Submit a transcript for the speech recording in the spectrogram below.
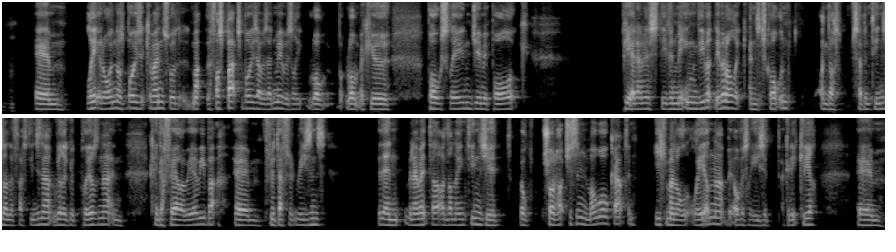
Mm-hmm. Um, later on, there's boys that come in. So my, the first batch of boys I was in with was like Rob, Rob McHugh, Paul Slane, Jamie Pollock, Peter Ennis, Stephen Meeting. They were, they were all like in Scotland under 17s, under 15s, and that really good players and that, and kind of fell away a wee bit um, through different reasons. But then when I went to under 19s, you had well Shaun Hutchinson, Millwall captain. He came in a little later than that, but obviously he's a, a great career. Um,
